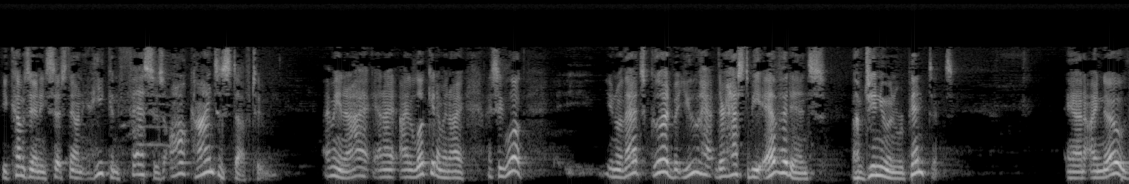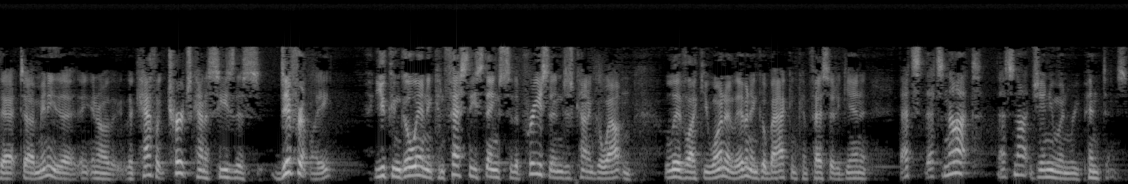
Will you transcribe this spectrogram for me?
he comes in, he sits down, and he confesses all kinds of stuff to me. I mean, and I and I, I look at him and I, I say, look, you know, that's good, but you have there has to be evidence of genuine repentance. And I know that uh, many of the, you know, the, the Catholic Church kind of sees this differently. You can go in and confess these things to the priest and just kind of go out and live like you want to live and then go back and confess it again. That's, that's not, that's not genuine repentance.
